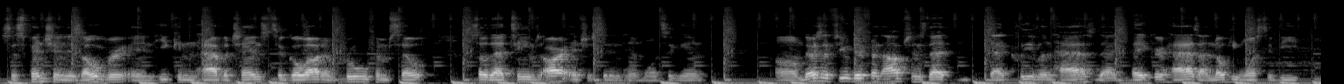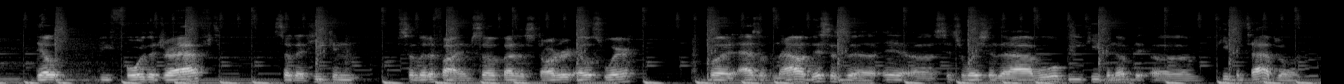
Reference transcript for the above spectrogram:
suspension is over and he can have a chance to go out and prove himself so that teams are interested in him once again. Um, there's a few different options that that Cleveland has, that Baker has. I know he wants to be dealt before the draft so that he can solidify himself as a starter elsewhere. But as of now, this is a, a situation that I will be keeping up, uh, keeping tabs on.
